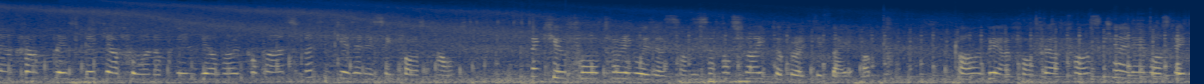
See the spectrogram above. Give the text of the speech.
aircraft, please be careful when opening the overhead compartment in case anything falls out. Thank you for traveling with us. On this Air flight operated by UP. On behalf of Air France, KLM, State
